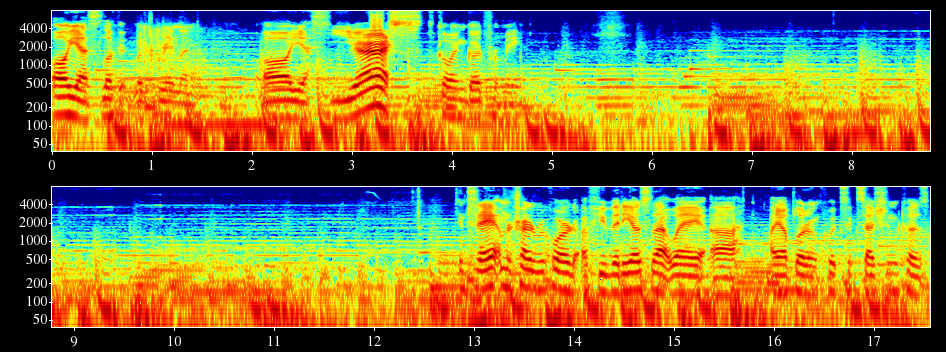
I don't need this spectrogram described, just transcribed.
Oh yes, look at look at Greenland. Oh yes, yes, it's going good for me. And today I'm gonna try to record a few videos so that way uh, I upload in quick succession because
